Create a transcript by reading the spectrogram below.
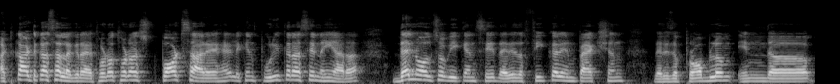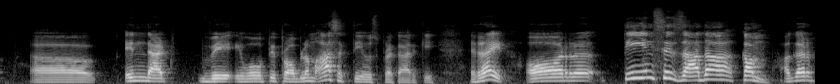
अटका अटका सा लग रहा है थोड़ा थोड़ा स्पॉट्स आ रहे हैं लेकिन पूरी तरह से नहीं आ रहा देन also we can say there is a faecal impaction there is a problem in the in that way वो पे प्रॉब्लम आ सकती है उस प्रकार की राइट right? और तीन से ज़्यादा कम अगर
